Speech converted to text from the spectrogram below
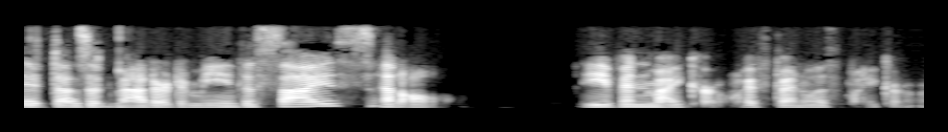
it doesn't matter to me the size at all. Even micro. I've been with micro.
